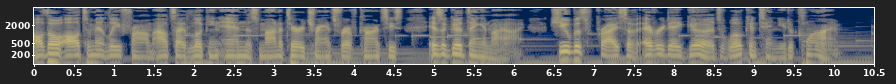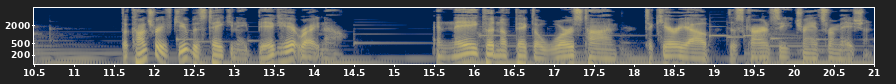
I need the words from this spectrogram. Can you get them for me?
Although ultimately, from outside looking in, this monetary transfer of currencies is a good thing in my eye. Cuba's price of everyday goods will continue to climb. The country of Cuba is taking a big hit right now, and they couldn't have picked a worse time to carry out this currency transformation.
